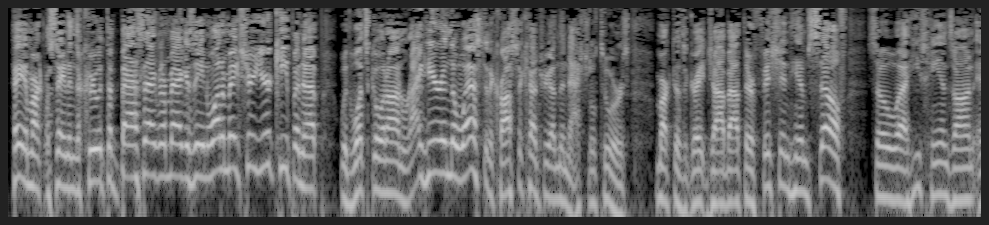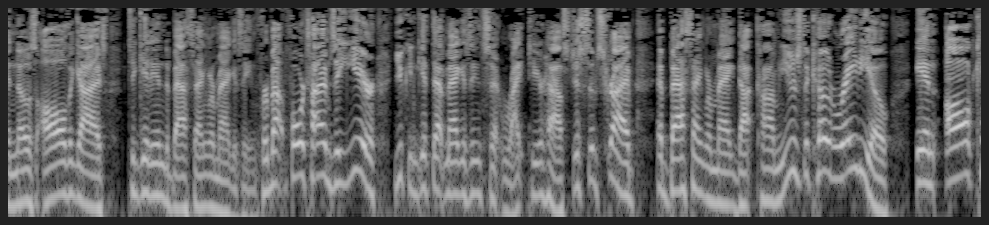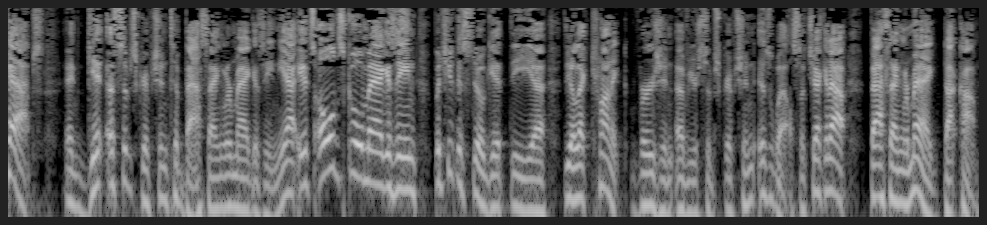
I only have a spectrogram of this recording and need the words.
Hey, Mark Lassagne and the crew at the Bass Angler Magazine want to make sure you're keeping up with what's going on right here in the West and across the country on the national tours. Mark does a great job out there fishing himself, so uh, he's hands-on and knows all the guys to get into Bass Angler Magazine. For about four times a year, you can get that magazine sent right to your house. Just subscribe at bassanglermag.com. Use the code RADIO in all caps and get a subscription to Bass Angler Magazine. Yeah, it's old school magazine, but you can still get the uh, the electronic version of your subscription as well. So check it out, bassanglermag.com.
